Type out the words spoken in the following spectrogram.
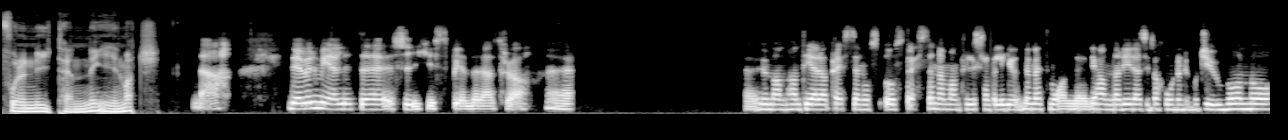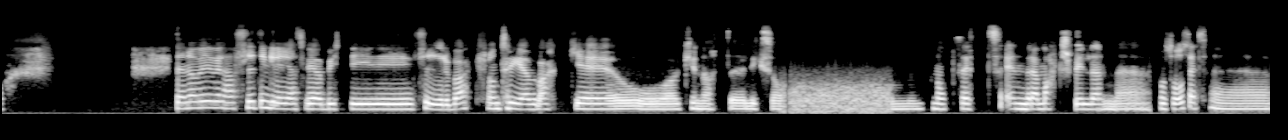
får en nytändning i en match? Nej, det är väl mer lite psykiskt spel det där tror jag. Eh, hur man hanterar pressen och, stressen när man till exempel ligger under med ett mål. Vi hamnade i den situationen nu mot Djurgården. Och Sen har vi väl haft en liten grej att vi har bytt i fyrback från treback eh, och kunnat eh, liksom på något sätt ändra matchbilden eh, på så sätt. Eh,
